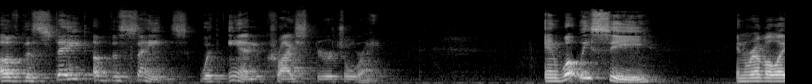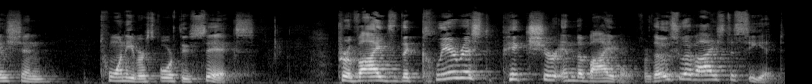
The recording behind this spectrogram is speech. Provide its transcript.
of the state of the saints within Christ's spiritual reign. And what we see in Revelation 20, verse 4 through 6, provides the clearest picture in the Bible, for those who have eyes to see it,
